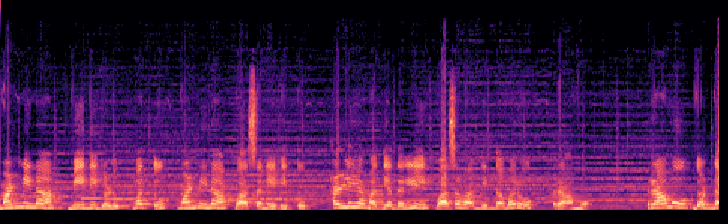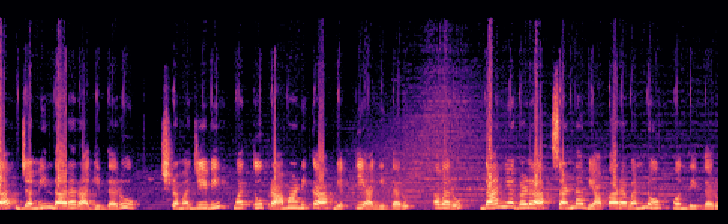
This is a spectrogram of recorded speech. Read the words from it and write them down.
ಮಣ್ಣಿನ ಬೀದಿಗಳು ಮತ್ತು ಮಣ್ಣಿನ ವಾಸನೆ ಇತ್ತು. ಹಳ್ಳಿಯ ಮಧ್ಯದಲ್ಲಿ ವಾಸವಾಗಿದ್ದವರು ರಾಮು. ರಾಮು ದೊಡ್ಡ ಜಮೀನ್ದಾರರಾಗಿದ್ದರು ಶ್ರಮಜೀವಿ ಮತ್ತು ಪ್ರಾಮಾಣಿಕ ವ್ಯಕ್ತಿಯಾಗಿದ್ದರು. ಅವರು ಧಾನ್ಯಗಳ ಸಣ್ಣ ವ್ಯಾಪಾರವನ್ನು ಹೊಂದಿದ್ದರು.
